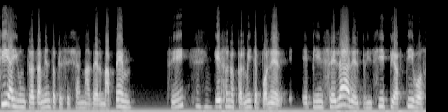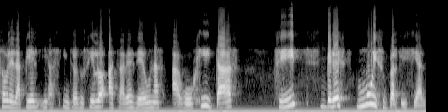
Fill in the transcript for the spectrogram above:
sí hay un tratamiento que se llama Dermapem, ¿sí? Eso nos permite poner eh, pincelar el principio activo sobre la piel y introducirlo a través de unas agujitas, ¿sí? Pero es muy superficial.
